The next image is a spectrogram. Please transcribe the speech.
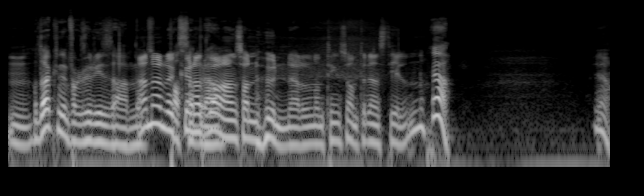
mm. Og da kunne faktisk Riz Ahmed Ja, det kunne bra. være en sånn hund eller noe sånt i den stilen. Ja. Ja.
